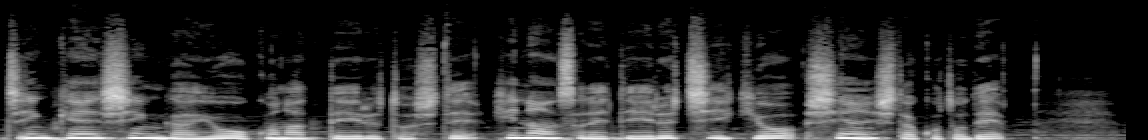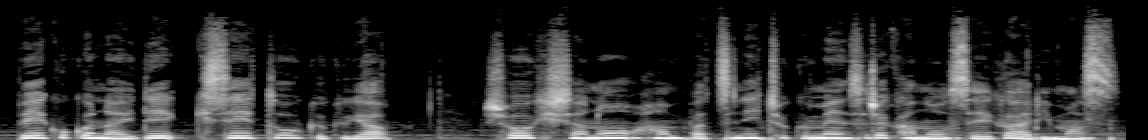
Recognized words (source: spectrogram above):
人権侵害を行っているとして非難されている地域を支援したことで、米国内で規制当局や消費者の反発に直面する可能性があります。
